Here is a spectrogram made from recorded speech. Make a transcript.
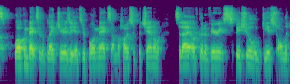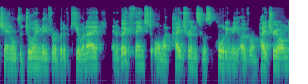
Guys, welcome back to the Black Jersey. It's your boy Max. I'm the host of the channel. Today I've got a very special guest on the channel to join me for a bit of a Q&A and a big thanks to all my patrons who are supporting me over on Patreon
